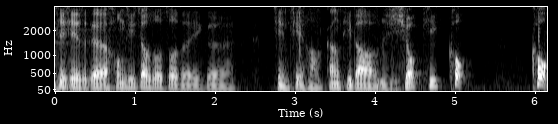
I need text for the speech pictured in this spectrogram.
谢谢这个洪奇教授做的一个简介哈。刚提到 Shoki Ko Ko。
